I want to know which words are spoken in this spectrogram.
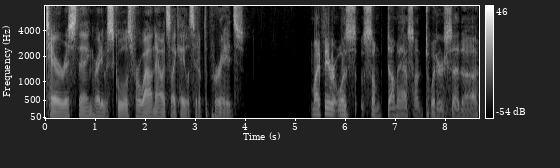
terrorist thing? Right? It was schools for a while. Now it's like, hey, let's hit up the parades. My favorite was some dumbass on Twitter said uh,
